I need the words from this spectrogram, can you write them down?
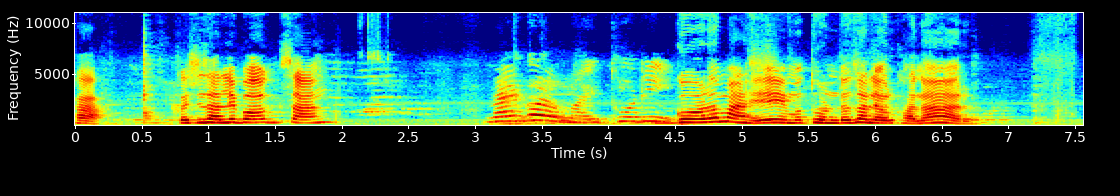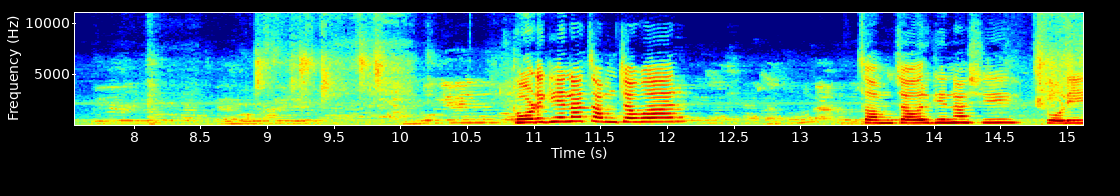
खा. कसे झाले बघ सांग. गरम आहे मग थंड झाल्यावर खाणार. थोडी घे ना चमच्यावर. चमच्यावर घे ना अशी थोडी.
